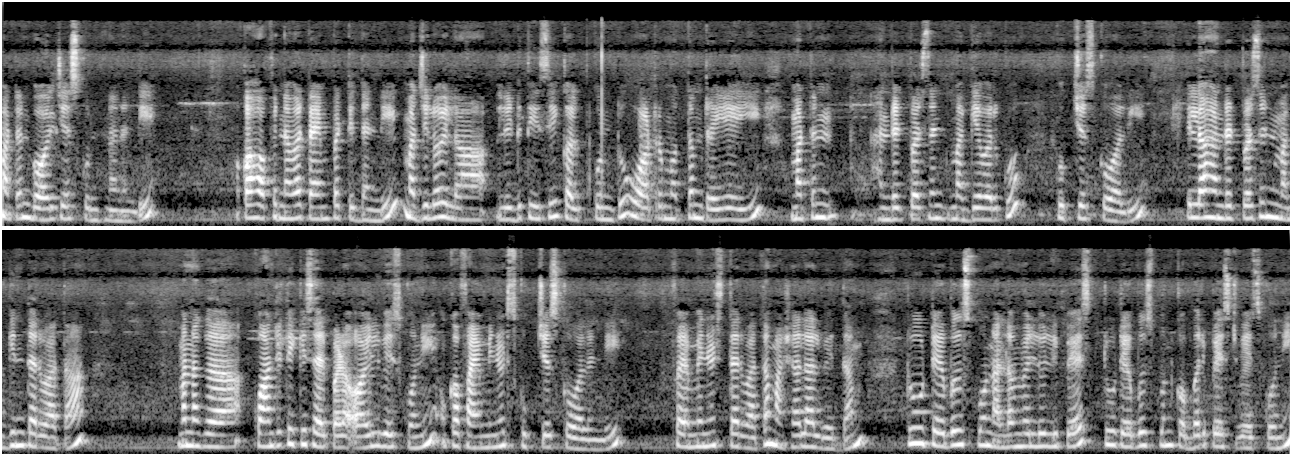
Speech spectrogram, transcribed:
మటన్ బాయిల్ చేసుకుంటున్నానండి. ఒక హాఫ్ అన్ అవర్ టైం పట్టిద్దండి. మధ్యలో ఇలా లిడ్ తీసి కలుపుకుంటూ వాటర్ మొత్తం డ్రై అయ్యి మటన్ హండ్రెడ్ పర్సెంట్ మగ్గే వరకు కుక్ చేసుకోవాలి. ఇలా హండ్రెడ్ పర్సెంట్ మగ్గిన తర్వాత మనకు క్వాంటిటీకి సరిపడా ఆయిల్ వేసుకొని ఒక ఫైవ్ మినిట్స్ కుక్ చేసుకోవాలండి. ఫైవ్ మినిట్స్ తర్వాత మసాలాలు వేద్దాం. టూ టేబుల్ స్పూన్ అల్లం వెల్లుల్లి పేస్ట్ టూ టేబుల్ స్పూన్ కొబ్బరి పేస్ట్ వేసుకొని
